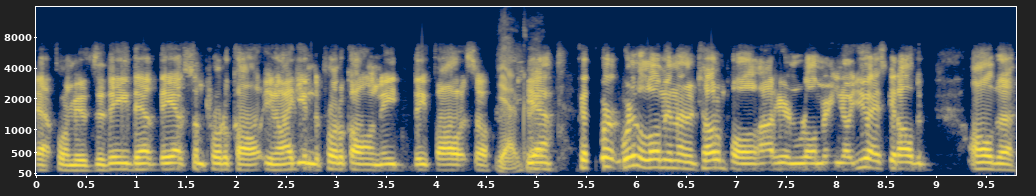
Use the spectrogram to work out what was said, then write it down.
that for me. They they have, they have some protocol. You know, I give them the protocol, and they they follow it. So yeah, great. yeah. Because we're we're the low men on a totem pole out here in rural. You know, you guys get all the all the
